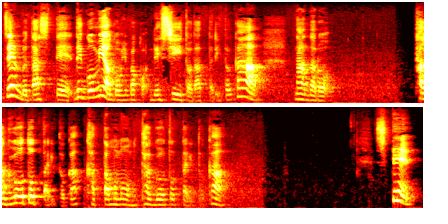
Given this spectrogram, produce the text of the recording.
全部出して、で、ゴミはゴミ箱、レシートだったりとか、なんだろう、タグを取ったりとか、買ったもののタグを取ったりとか、して、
